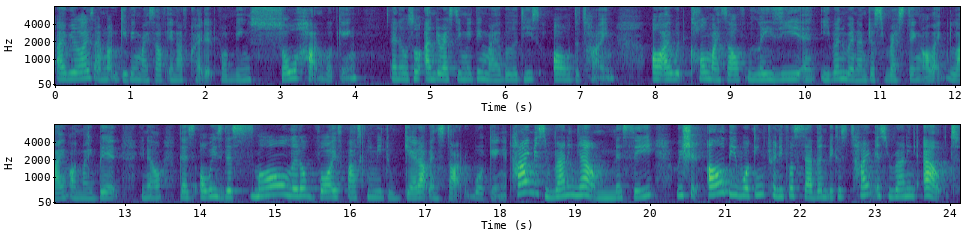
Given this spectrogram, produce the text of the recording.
I realize I'm not giving myself enough credit for being so hardworking and also underestimating my abilities all the time or I would call myself lazy and even when I'm just resting or like lying on my bed, you know, there's always this small little voice asking me to get up and start working. Time is running out, Missy. We should all be working 24/7 because time is running out.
